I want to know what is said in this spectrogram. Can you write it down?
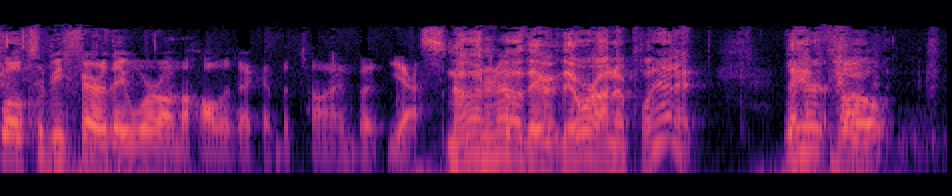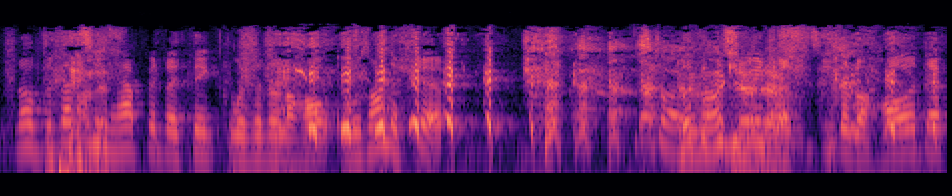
Well, to be fair, they were on the holodeck at the time, but yes. No, no, no, they they were on a planet. No, They no, had no, oh, no, but that scene the- happened. I think was it on a hol- it was on the ship. Look at the arguing. no. It's either the holodeck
